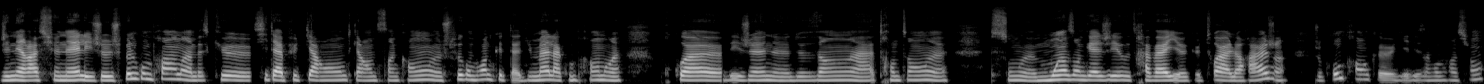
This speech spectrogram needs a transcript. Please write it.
générationnel et je, peux le comprendre hein, parce que si tu as plus de 40, 45 ans, euh, je peux comprendre que tu as du mal à comprendre pourquoi euh, des jeunes de 20 à 30 ans euh, sont moins engagés au travail que toi à leur âge. Je comprends qu'il y ait des incompréhensions,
